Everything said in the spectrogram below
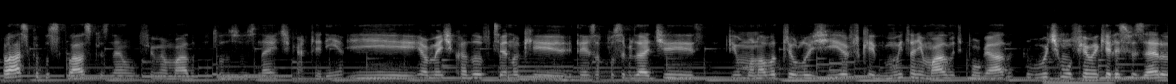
clássico dos clássicos, né? Um filme amado por todos os nerds de carteirinha. E realmente, quando vendo que tem essa possibilidade de ter uma nova trilogia, fiquei muito animado, muito empolgado. O último filme que eles fizeram,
